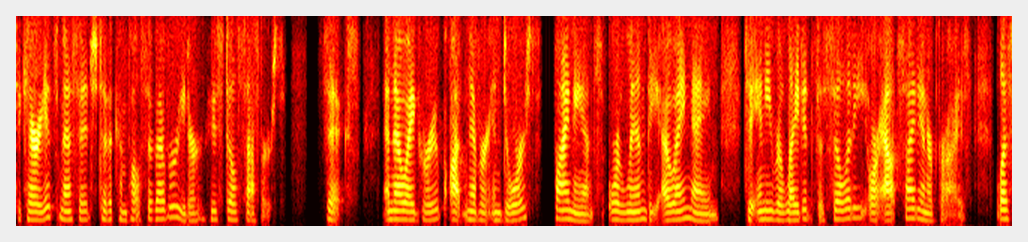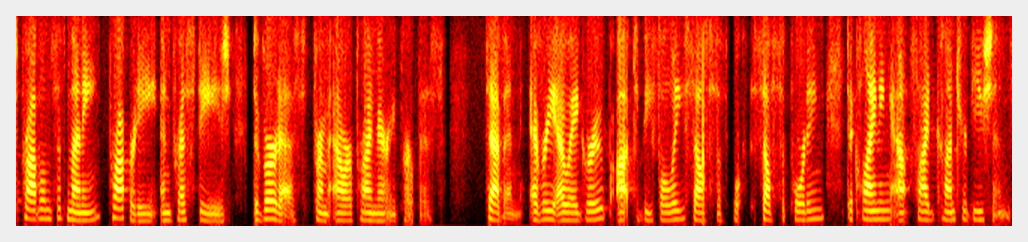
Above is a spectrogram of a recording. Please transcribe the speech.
to carry its message to the compulsive overeater who still suffers. 6. An OA group ought never endorse, finance, or lend the OA name to any related facility or outside enterprise, lest problems of money, property, and prestige divert us from our primary purpose. Seven, every OA group ought to be fully self supporting, declining outside contributions.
